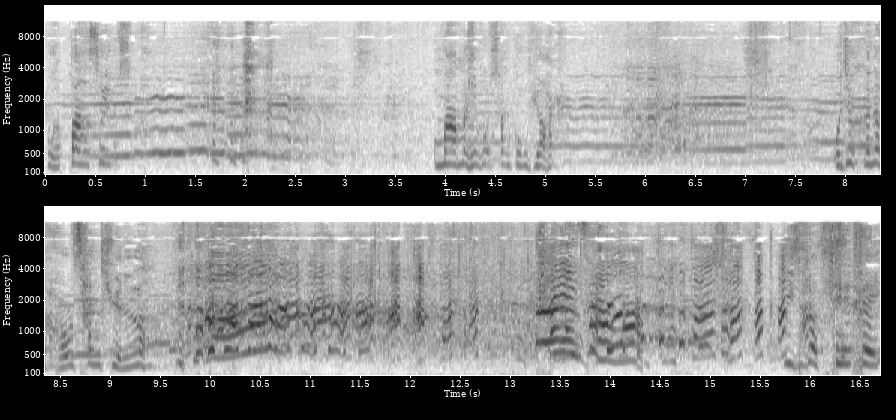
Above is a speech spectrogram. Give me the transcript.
我八岁的时候，我妈妈领我上公园我就和那猴参群了，太惨了！一直到天黑，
